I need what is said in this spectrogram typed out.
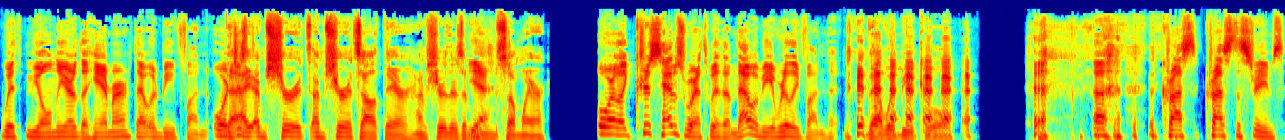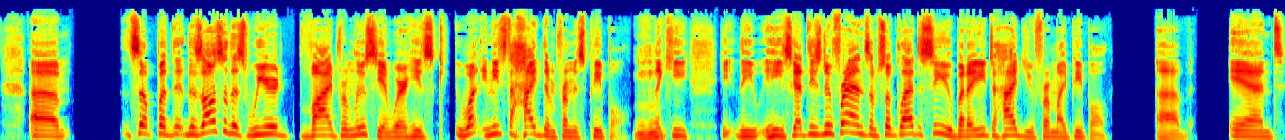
with Mjolnir, the hammer. That would be fun. Or That- just I, am sure it's. I'm sure it's out there. I'm sure there's a Yeah. meme somewhere. or like Chris Hemsworth with him. That would be really fun. That would be cool. uh, cross cross the streams. Um, so, but th- there's also this weird vibe from Lucien where he's what he needs to hide them from his people. Mhm. Like he he the, he's got these new friends. I'm so glad to see you, but I need to hide you from my people. Um, and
